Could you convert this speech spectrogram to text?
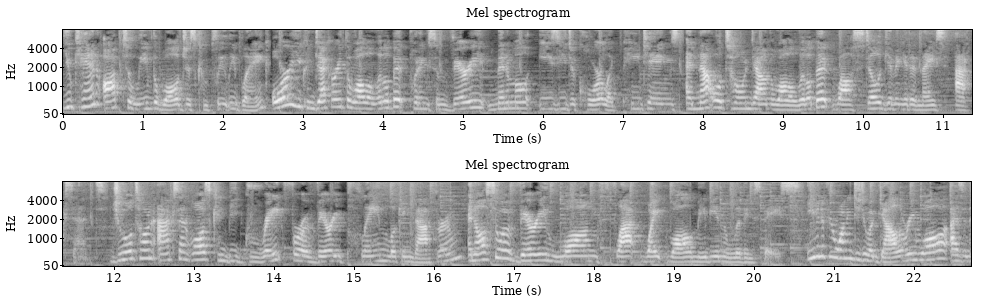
You can opt to leave the wall just completely blank, or you can decorate the wall a little bit, putting some very minimal, easy decor like paintings, and that will tone down the wall a little bit while still giving it a nice accent. Jewel tone accent walls can be great for a very plain looking bathroom, and also a very long, flat white wall, maybe in the living space. Even if you're wanting to do a gallery wall as an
